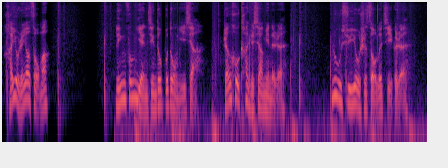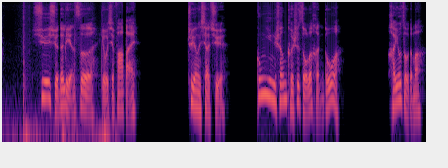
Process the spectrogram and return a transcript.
还有人要走吗？林峰眼睛都不动一下，然后看着下面的人，陆续又是走了几个人。薛雪的脸色有些发白，这样下去，供应商可是走了很多啊。还有走的吗？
